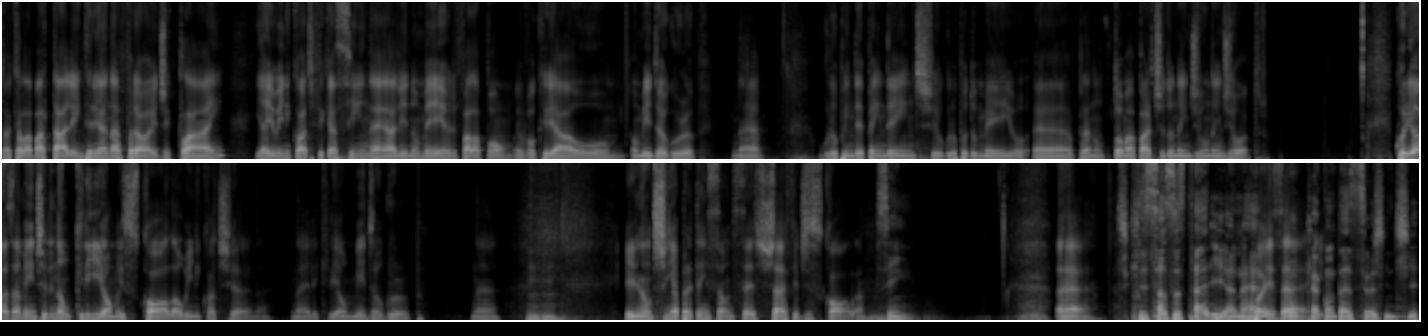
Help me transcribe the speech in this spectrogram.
Então aquela batalha entre Ana Freud e Klein e aí o Winnicott fica assim, né, ali no meio, ele fala, bom, eu vou criar o, o middle group, né, o grupo independente, o grupo do meio, é, para não tomar partido nem de um nem de outro. Curiosamente, ele não cria uma escola winnicottiana, né, ele cria o middle group, né. Uhum. Ele não tinha pretensão de ser chefe de escola. Sim. É. Acho que ele se assustaria, né? Pois é. O que acontece hoje em dia.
